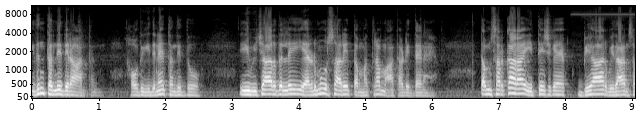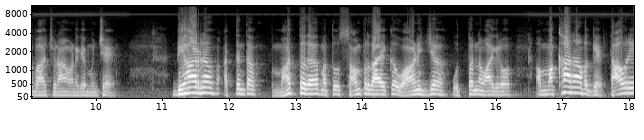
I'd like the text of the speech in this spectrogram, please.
ಇದನ್ನು ತಂದಿದ್ದೀರಾ ಅಂತಂದು ಹೌದು, ಇದನ್ನೇ ತಂದಿದ್ದು. ಈ ವಿಚಾರದಲ್ಲಿ ಎರಡು ಮೂರು ಸಾರಿ ತಮ್ಮ ಹತ್ರ ಮಾತಾಡಿದ್ದೇನೆ. ತಮ್ಮ ಸರ್ಕಾರ ಇತ್ತೀಚೆಗೆ ಬಿಹಾರ್ ವಿಧಾನಸಭಾ ಚುನಾವಣೆಗೆ ಮುಂಚೆ ಬಿಹಾರ್ನ ಅತ್ಯಂತ ಮಹತ್ವದ ಮತ್ತು ಸಾಂಪ್ರದಾಯಿಕ ವಾಣಿಜ್ಯ ಉತ್ಪನ್ನವಾಗಿರೋ ಆ ಮಖಾನ ಬಗ್ಗೆ, ತಾವರೆ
